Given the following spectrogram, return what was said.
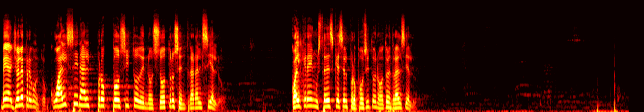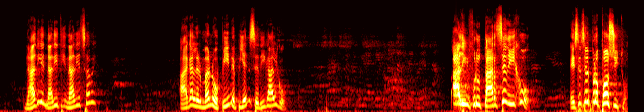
Vea, yo le pregunto, ¿cuál será el propósito de nosotros entrar al cielo? ¿Cuál creen ustedes que es el propósito de nosotros entrar al cielo? Nadie, nadie, nadie sabe. Hágale, hermano, opine, piense, diga algo. A disfrutarse, dijo. Ese es el propósito.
